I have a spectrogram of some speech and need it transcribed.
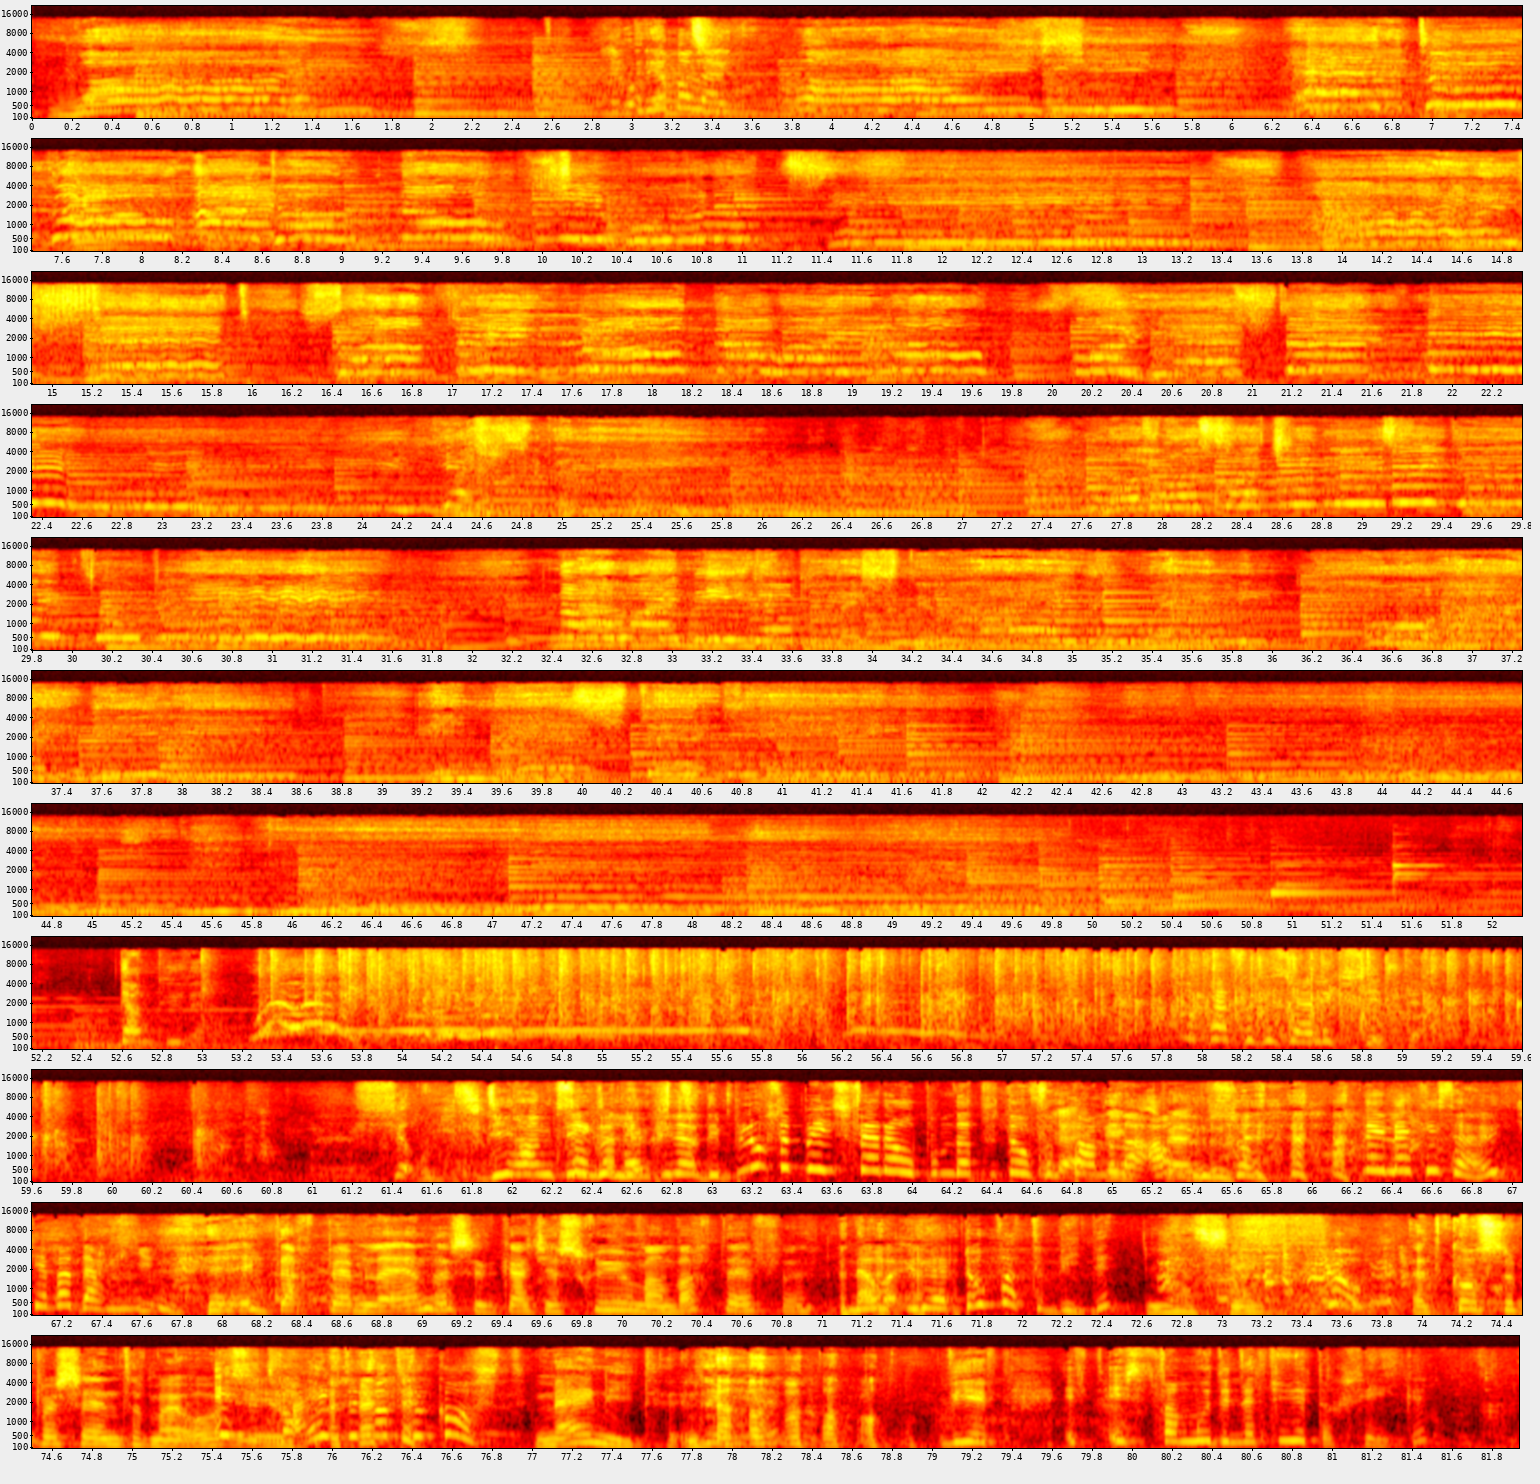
Why? Ga er helemaal uit. Dank u wel. Nog even gezellig zitten. Zo, die hangt in de lucht. nou die blouse opeens ver open omdat we het over Ja, Pamela Anderson... Nee, leg eens uit. Ja, wat dacht je? ik dacht Pamela Anderson, Katja Schuurman, wacht even. Nou, maar u hebt ook wat te bieden. Ja, zeker. Zo. Het kost een patiënten, maar oh Is het waar? Heeft het wat gekost? Mij niet. Nou, Wie heeft, is het van moeder natuur toch zeker?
